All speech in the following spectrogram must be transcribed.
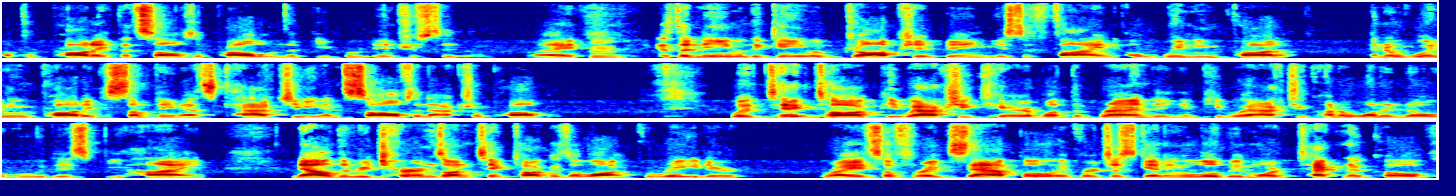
of a product that solves a problem that people are interested in, right? Mm. Because the name of the game of drop shipping is to find a winning product. And a winning product is something that's catchy and solves an actual problem. With TikTok, people actually care about the branding and people actually kind of want to know who it is behind. Now, the returns on TikTok is a lot greater, right? So, for example, if we're just getting a little bit more technical,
